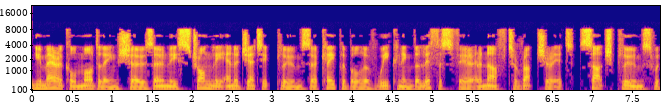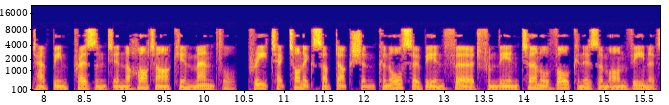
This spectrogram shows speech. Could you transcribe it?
Numerical modeling shows only strongly energetic plumes are capable of weakening the lithosphere enough to rupture it. Such plumes would have been present in the hot Archean mantle. Pre tectonic subduction can also be inferred from the internal volcanism on Venus.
